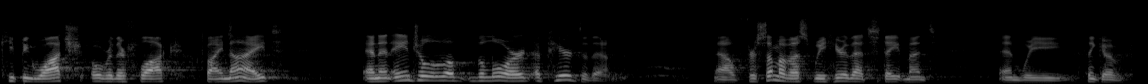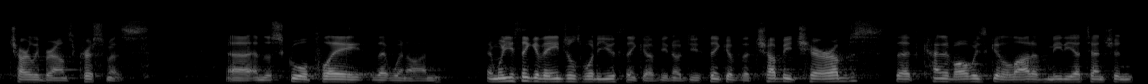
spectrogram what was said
keeping watch over their flock by night, and an angel of the Lord appeared to them. Now, for some of us, we hear that statement and we think of Charlie Brown's Christmas uh, and the school play that went on. And when you think of angels, what do you think of? You know, do you think of the chubby cherubs that kind of always get a lot of media attention?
